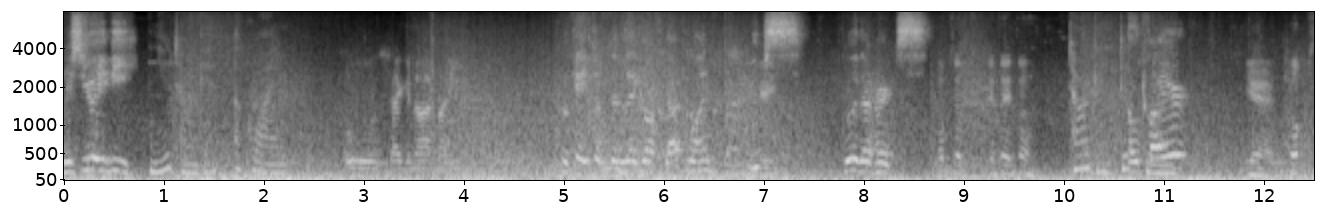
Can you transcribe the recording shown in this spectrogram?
There's UAV. New target acquired. Oh, say goodnight, buddy. Okay, took the leg off that one. Oops. Ooh, that hurts. Oops, oops. Ito, ito. Target Hellfire. destroyed. Yeah. Oops.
